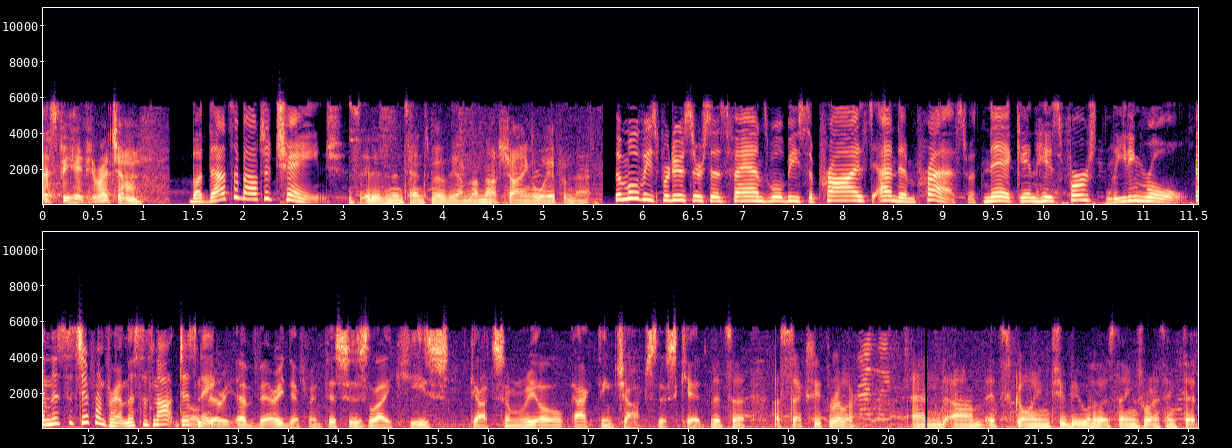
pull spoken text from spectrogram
Best behavior, right, gentlemen? But that's about to change. It is an intense movie. I'm, I'm not shying away from that. The movie's producer says fans will be surprised and impressed with Nick in his first leading role. And this is different for him. This is not Disney. Oh, very, uh, very different. This is like he's got some real acting chops, this kid. It's a, a sexy thriller. And um, it's going to be one of those things where I think that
